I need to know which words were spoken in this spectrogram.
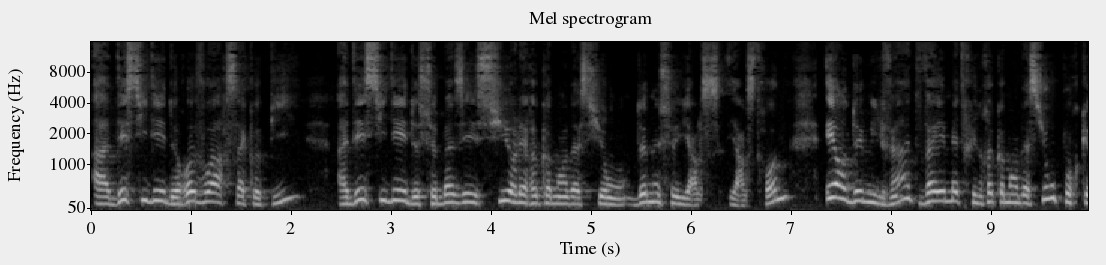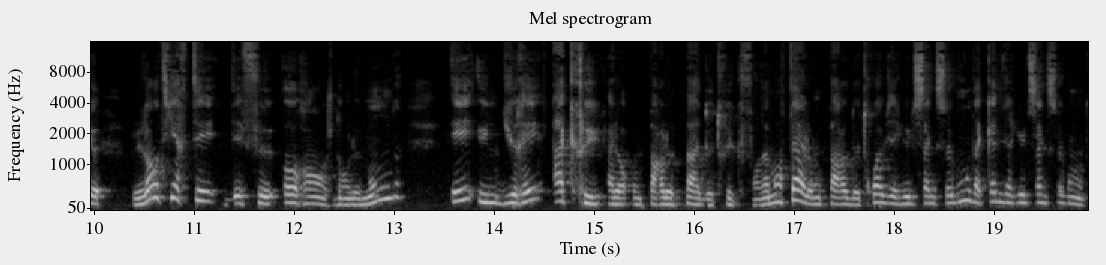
a décidé de revoir sa copie, a décidé de se baser sur les recommandations de M. Jarlstrom et en 2020 va émettre une recommandation pour que l'entièreté des feux orange dans le monde et une durée accrue. Alors, on ne parle pas de trucs fondamentaux, on parle de 3,5 secondes à 4,5 secondes.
